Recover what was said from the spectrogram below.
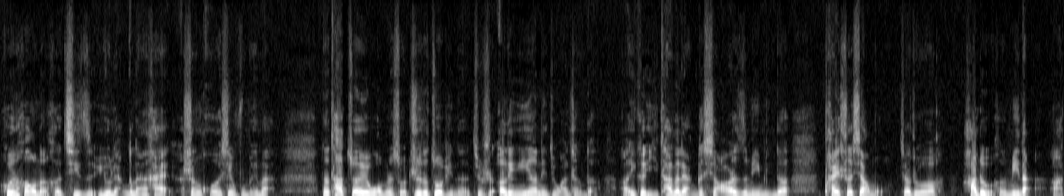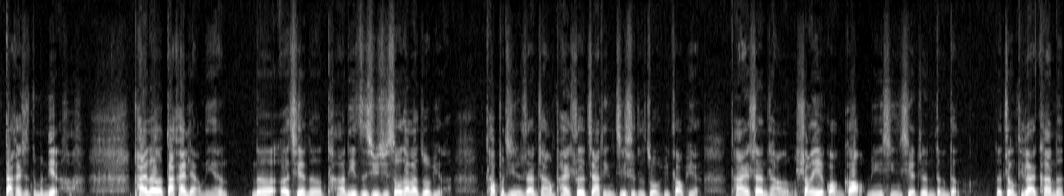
婚后呢和妻子育有两个男孩，生活幸福美满。那他最为我们所知的作品呢，就是二零一二年就完成的啊一个以他的两个小儿子命名的拍摄项目，叫做哈鲁和米娜啊，大概是这么念哈。拍了大概两年，那而且呢，他你仔细去搜他的作品了，他不仅擅长拍摄家庭纪实的作品照片，他还擅长商业广告、明星写真等等。那整体来看呢，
